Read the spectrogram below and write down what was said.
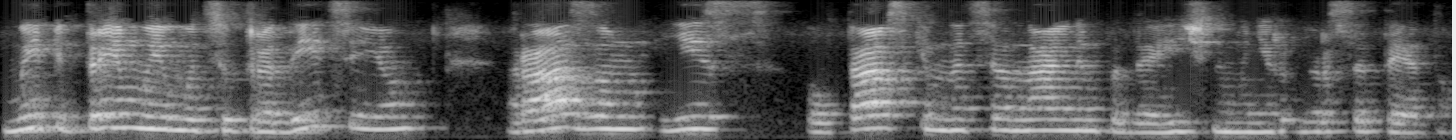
ми підтримуємо цю традицію разом із Полтавським національним педагогічним університетом.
